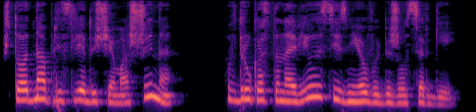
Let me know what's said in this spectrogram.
что одна преследующая машина вдруг остановилась, и из нее выбежал Сергей.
